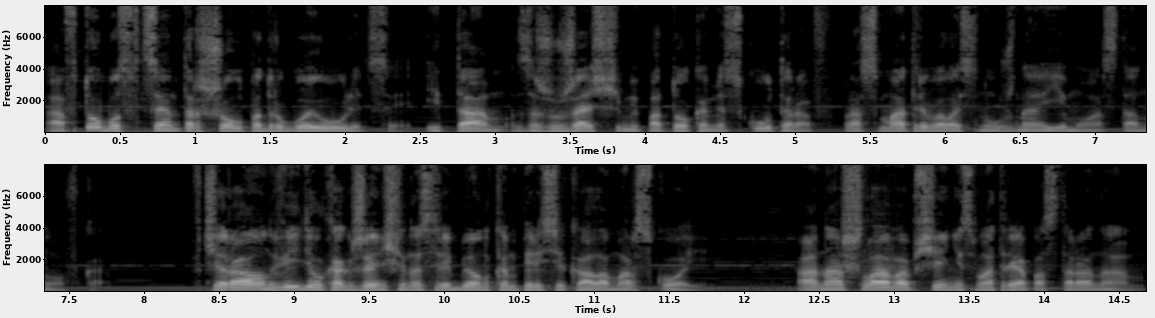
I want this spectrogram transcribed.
Автобус в центр шел по другой улице, и там, за жужжащими потоками скутеров, просматривалась нужная ему остановка. Вчера он видел, как женщина с ребенком пересекала морской. Она шла вообще несмотря по сторонам.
